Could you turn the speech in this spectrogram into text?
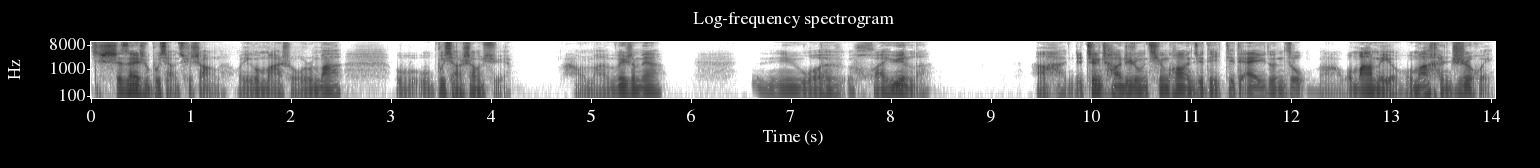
实在是不想去上了，我就跟我妈说：“我说妈，我我不想上学。”我妈，为什么呀？因为我怀孕了。啊，正常这种情况就得就得挨一顿揍啊！我妈没有，我妈很智慧，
